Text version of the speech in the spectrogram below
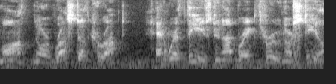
moth nor rust doth corrupt, and where thieves do not break through nor steal.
